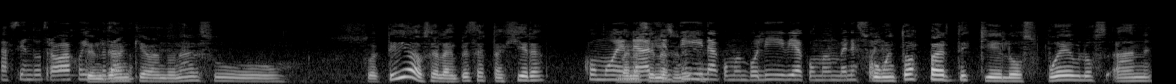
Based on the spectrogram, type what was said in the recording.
haciendo trabajo y Tendrán que abandonar su, su actividad, o sea, las empresas extranjeras como en Argentina, como en Bolivia, como en Venezuela. Como en todas partes que los pueblos han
